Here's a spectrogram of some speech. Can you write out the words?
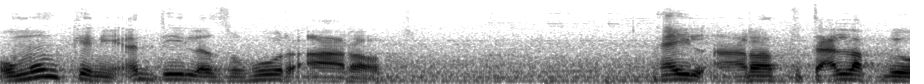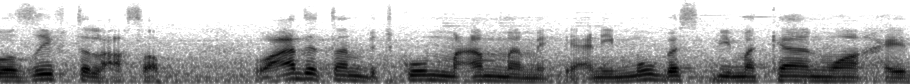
وممكن يؤدي لظهور أعراض. هي الأعراض تتعلق بوظيفة العصب وعادة بتكون معممة يعني مو بس بمكان واحد.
